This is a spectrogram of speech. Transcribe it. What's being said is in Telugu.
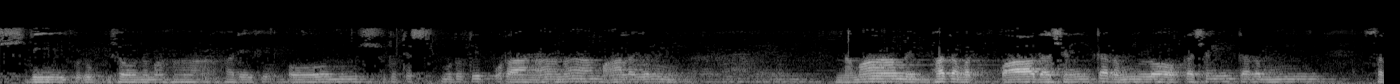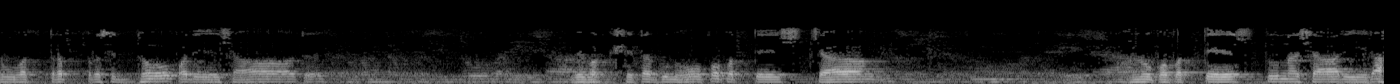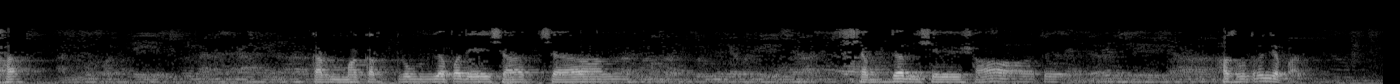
శ్రీగురుభ్యో నమ హరి ఓం శ్రుతిస్మృతిపురాణానామాలయం నమామి భగవత్పాదశంకరం లోకశంకరం సర్వత్ర ప్రసిద్ధోపదేశాత్ వివక్షితగుణోపపత్తేశ్చ అనుపపత్తేస్తు న శారీర కర్మకర్తృవ్యపదేశాచ శబ్ద విశేషాత్ ఆ సూత్రం చెప్పాలి.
